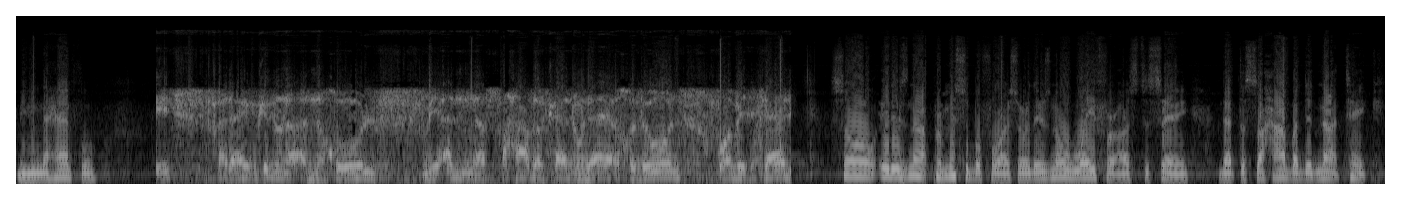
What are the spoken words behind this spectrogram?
meaning the handful, فلا يمكننا أن نقول بأن الصحابة كانوا لا يأخذون وبالتالي So it is not permissible for us, or there's no way for us to say that the Sahaba did not take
